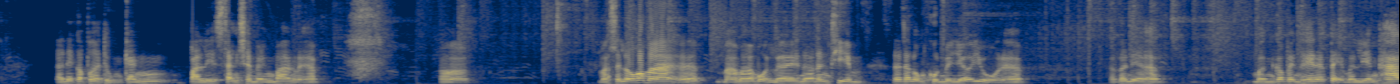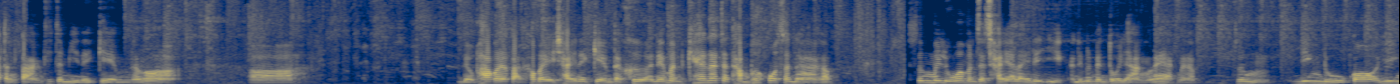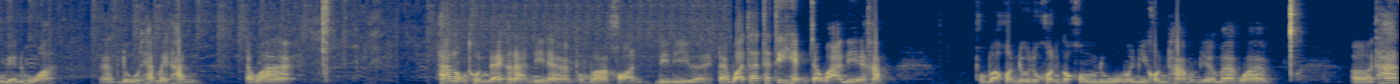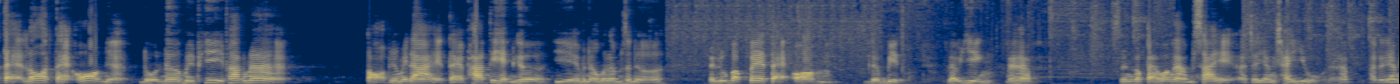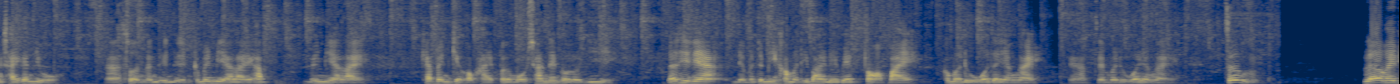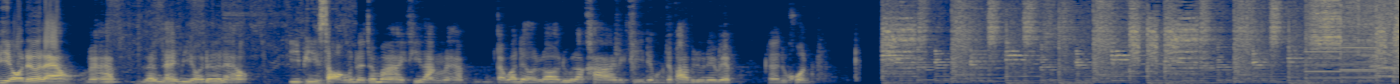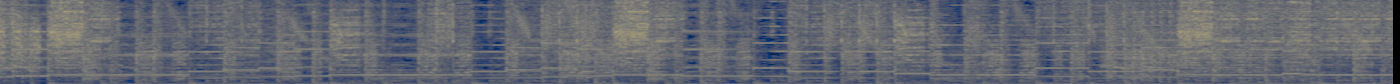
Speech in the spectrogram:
แล้วเนี่ยก็เปิดถุงแก๊งปารีสแซงต์แชร์แมงบ้างนะครับก็มาเซโลก็มานะครับมามาหมดเลยนะทั้งทีมน่าจะลงทุนไปเยอะอยู่นะครับ แล้วก็เนี่ยครับ มันก็เป็นให้นักเตะมาเลี้ยงท่าต่างๆ ที่จะมีในเกมแล้วก็เดี๋ยวภาพก็จะตัดเข้าไปใช้ในเกม แต่คืออันนี้มันแค่น่าจะทำเพื่อโฆษณาครับ ซึ่งไม่รู้ว่ามันจะใช้อะไรได้อีก อันนี้มันเป็นตัวอย่างแรกนะครับ ซึ่งยิ่งดูก็ยิ่งเวียนหัวนะครับดูแทบไม่ทัน แต่ว่า ถ้าลงทุนได้ขนาดนี้เนี่ย ผมว่าขอดีๆเลย แต่ว่าถ้าถ้าที่เห็นจังหวะนี้นะครับ ผมว่าคนดูทุกคนก็คงรู้มันมีคนถามผมเยอะมากว่า เออถ้าแตะรอดแตะอ้อมเนี่ย โดนเนิร์ฟไหมพี่ภาคหน้า ตอบยังไม่ได้ แต่ภาพที่เห็นคือ EA มันเอามานำเสนอ เป็นรูปบัปเป้แตะอ้อมเดอะบิดแล้วยิงนะครับ ซึ่งก็แปลว่างามไส้อาจจะยังใช้อยู่นะครับ อาจจะยังใช้กันอยู่นะส่วนอันอื่นๆก็ไม่มีอะไรครับ ไม่มีอะไร ค่เป็นเกี่ยวกับ Hyper Motion Technology แล้วทีเนี้ยเดี๋ยวมันจะมีคำอธิบายในเว็บต่อไป ก็มาดูว่าจะยังไงนะครับจะมาดูว่ายังไง ซึ่งเริ่มให้พีออเดอร์แล้วนะครับ เริ่มจะให้พีออเดอร์แล้ว EP 2 เดี๋ยวจะมาอีกทีหลังนะครับ แต่ว่าเดี๋ยวรอดูราคาอีกทีเดี๋ยวผมจะพาไปดูในเว็บนะทุกคน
